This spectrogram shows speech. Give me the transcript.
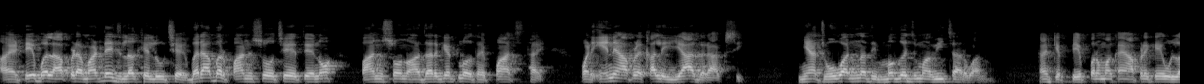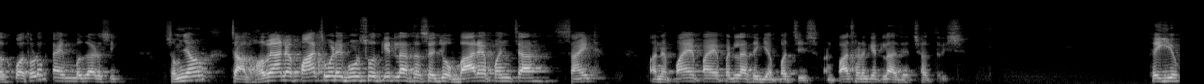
અહીંયા ટેબલ આપણા માટે જ લખેલું છે. બરાબર પાંચસો છે, તેનો પાંચસો નો આધાર કેટલો થાય? પાંચ થાય. પણ એને આપણે ખાલી યાદ રાખશી. ત્યાં જોવાનું નથી, મગજમાં વિચારવાનું. કારણ કે પેપરમાં કાંઈ આપણે કંઈ એવું લખવા થોડોક ટાઈમ બગાડશી. સમજાણું? ચાલો, હવે આને પાંચ વડે ગુણશો કેટલા થશે? જો બારે પંચા સાઠ અને પાંય પાએ કેટલા થઈ ગયા? પચીસ. અને પાછળ કેટલા છે? છત્રીસ. થઈ ગયું?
